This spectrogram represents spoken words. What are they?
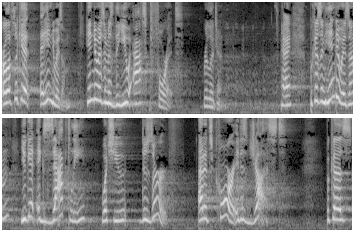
Or let's look at, at Hinduism. Hinduism is the you asked for it religion. Okay? Because in Hinduism, you get exactly what you deserve. At its core, it is just. Because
